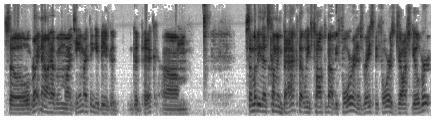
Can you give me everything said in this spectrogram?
So right now I have him on my team. I think he'd be a good good pick. Um, somebody that's coming back that we've talked about before and his race before is Josh Gilbert.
